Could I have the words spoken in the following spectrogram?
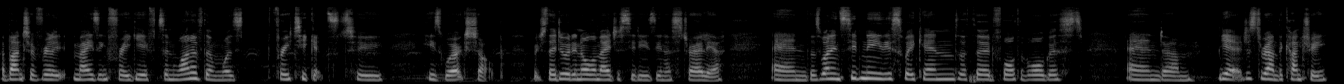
a bunch of really amazing free gifts, and one of them was free tickets to his workshop which they do it in all the major cities in Australia. And there's one in Sydney this weekend, the 3rd, 4th of August, and um, yeah, just around the country.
